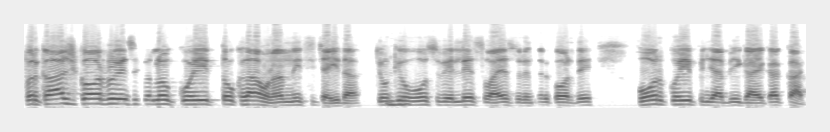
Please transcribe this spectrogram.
ਪ੍ਰਕਾਸ਼ ਕੌਰ ਨੂੰ ਇਸ ਗੱਲੋਂ ਕੋਈ ਤੋਖਲਾ ਹੋਣਾ ਨਹੀਂ ਸੀ ਚਾਹੀਦਾ ਕਿਉਂਕਿ। ਉਸ ਵੇਲੇ ਸਵਾਏ ਸੁਰਿੰਦਰ ਕੌਰ ਦੇ ਹੋਰ ਕੋਈ ਪੰਜਾਬੀ ਗਾਇਕਾ ਘੱਟ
